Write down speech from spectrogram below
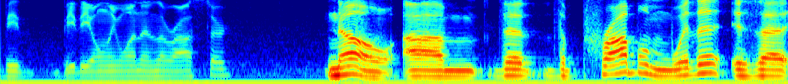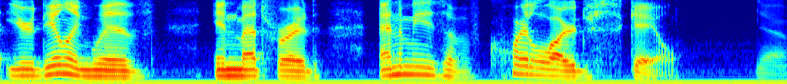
be be the only one in the roster? No, um, the the problem with it is that you're dealing with in Metroid enemies of quite a large scale. Yeah.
